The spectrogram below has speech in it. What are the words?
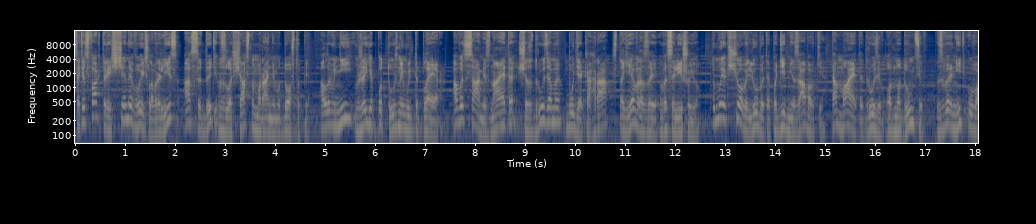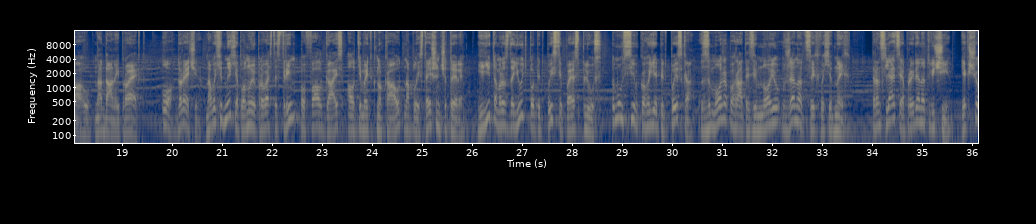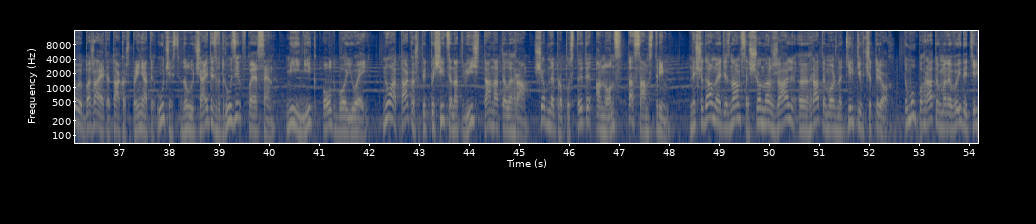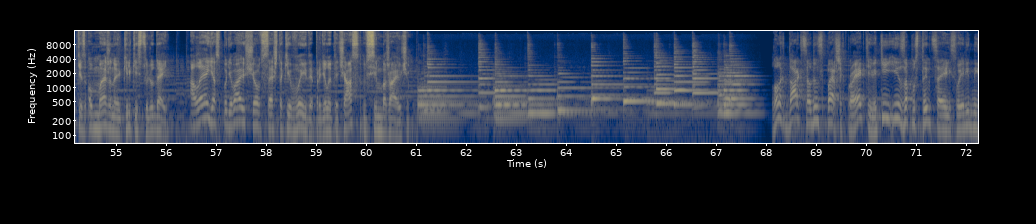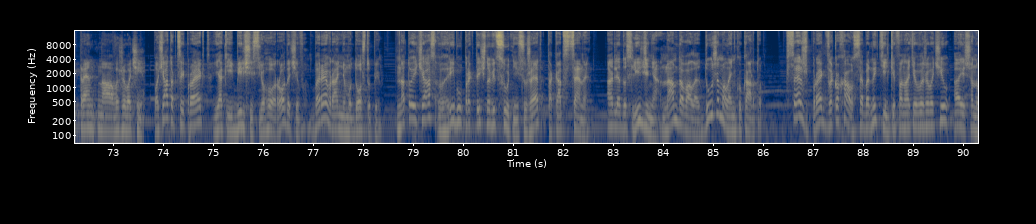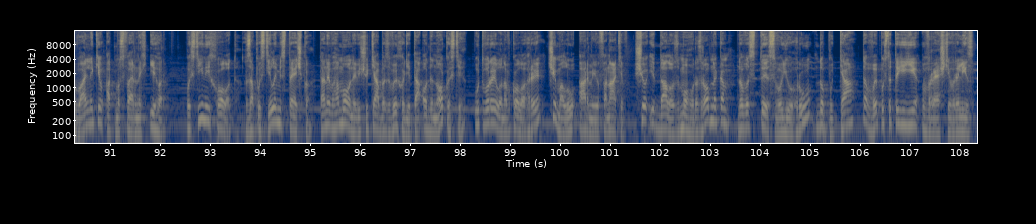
Satisfactory ще не вийшла в реліз, а сидить в злощасному ранньому доступі, але в ній вже є потужний мультиплеєр. А ви самі знаєте, що з друзями будь-яка гра стає в рази веселішою. Тому, якщо ви любите подібні забавки та маєте друзів-однодумців, зверніть увагу на даний проект. О, до речі, на вихідних я планую провести стрім по Fall Guys Ultimate Knockout на PlayStation 4. Її там роздають по підписці PS Plus. Тому всі, в кого є підписка, зможе пограти зі мною вже на цих вихідних. Трансляція пройде на твічі. Якщо ви бажаєте також прийняти участь, долучайтесь в друзі в PSN. Мій нік OldBoyUA. Ну а також підпишіться на Twitch та на Telegram, щоб не пропустити анонс та сам стрім. Нещодавно я дізнався, що, на жаль, е, грати можна тільки в чотирьох, тому пограти в мене вийде тільки з обмеженою кількістю людей. Але я сподіваюся, що все ж таки вийде приділити час всім бажаючим. Long Dark це один з перших проєктів, який і запустив цей своєрідний тренд на виживачі. Початок цей проект, як і більшість його родичів, бере в ранньому доступі. На той час в грі був практично відсутній сюжет та кат-сцени, а для дослідження нам давали дуже маленьку карту. Все ж проект закохав в себе не тільки фанатів виживачів, а й шанувальників атмосферних ігор. Постійний холод, запустіле містечко та невгамовне відчуття безвиході та одинокості утворило навколо гри чималу армію фанатів, що і дало змогу розробникам довести свою гру до пуття та випустити її врешті в реліз.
